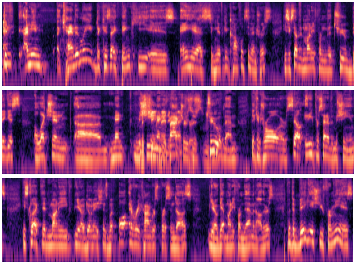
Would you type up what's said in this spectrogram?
And I mean, candidly, because I think he is a he has significant conflicts of interest. He's accepted money from the two biggest election uh, men, machine, machine, manufacturers. There's mm-hmm. two of them They control or sell 80 percent of the machines. He's collected money, you know, donations, but all, every Congressperson does, you know, get money from them and others. But the big issue for me is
